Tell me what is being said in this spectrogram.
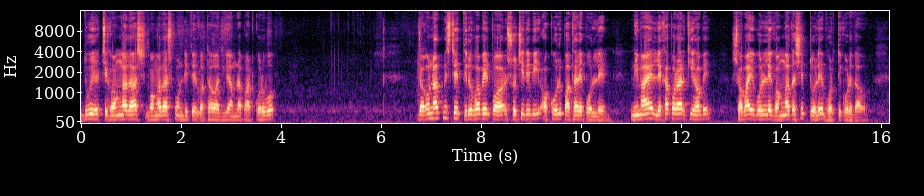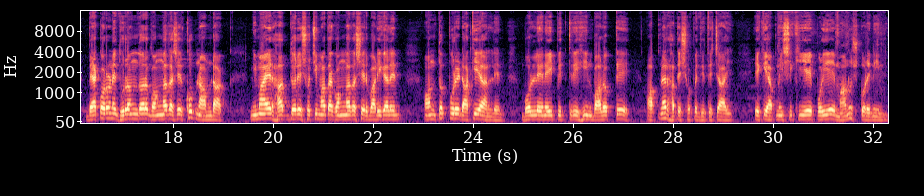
দুই হচ্ছে গঙ্গাদাস। গঙ্গাদাস পণ্ডিতের কথাও আজকে আমরা পাঠ করব। জগন্নাথ মিশ্রের তিরোভাবের পর শচীদেবী অকুল পাথারে পড়লেন। নিমায়ের লেখাপড়ার কি হবে? সবাই বললে, গঙ্গাদাসের টোলে ভর্তি করে দাও। ব্যাকরণে ধুরন্ধর গঙ্গাদাসের খুব নাম ডাক। নিমায়ের হাত ধরে শচীমাতা গঙ্গাদাসের বাড়ি গেলেন, অন্তঃপুরে ডাকিয়ে আনলেন। বললেন, এই পিতৃহীন বালককে আপনার হাতে সঁপে দিতে চাই। একে আপনি শিখিয়ে পড়িয়ে মানুষ করে নিন।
